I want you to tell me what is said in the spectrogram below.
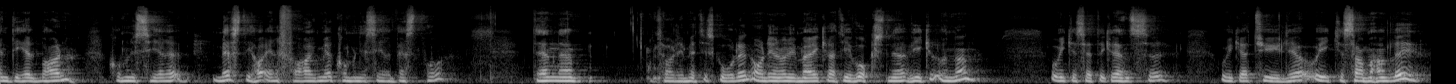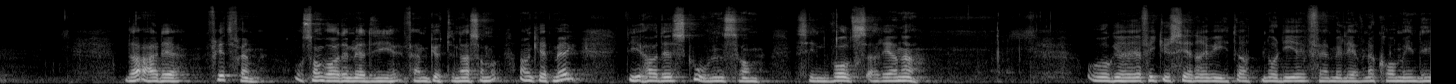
en del barn kommuniserer mest. De har erfaring med å kommunisere best på. Den eh, tar de med til skolen. Og når de merker at de voksne viker unna og ikke setter grenser, og ikke er tydelige og ikke samhandler, da er det fritt frem. Og sånn var det med de fem guttene som angrep meg. De hadde skolen som sin voldsarena. Og eh, jeg fikk jo senere vite at når de fem elevene kom inn i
